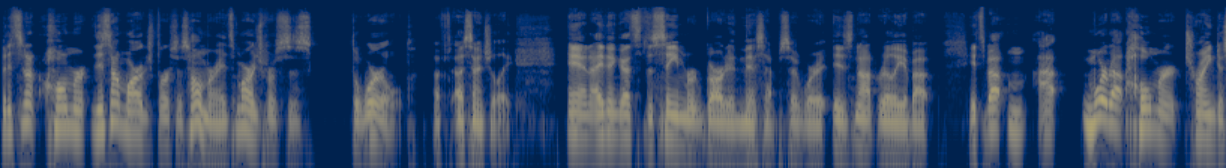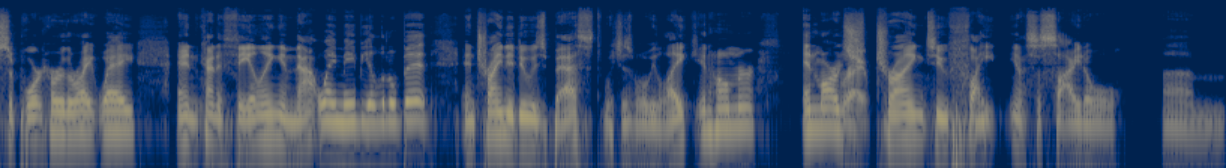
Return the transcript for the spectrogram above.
but it's not Homer. It's not Marge versus Homer. It's Marge versus the world, essentially. And I think that's the same regard in this episode, where it is not really about. It's about uh, more about Homer trying to support her the right way and kind of failing in that way, maybe a little bit, and trying to do his best, which is what we like in Homer. And Marge Right. trying to fight, you know, societal um,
